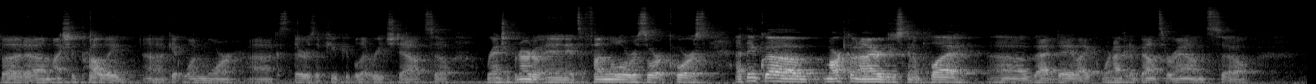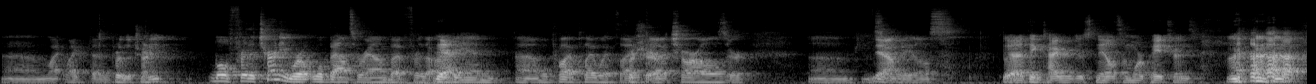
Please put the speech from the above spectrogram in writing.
but um, I should probably uh, get one more because there's a few people that reached out. So Rancho Bernardo Inn, it's a fun little resort course. I think uh, Marco and I are just going to play uh, that day. Like we're not going to bounce around. So um, like like the For the tourney? well, for the tourney, we'll, we'll bounce around, but for the Yeah. RBN, uh, we'll probably play with like sure. uh, Charles or um, Yeah. somebody else. Yeah, I think Tiger just nailed some more patrons. Not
